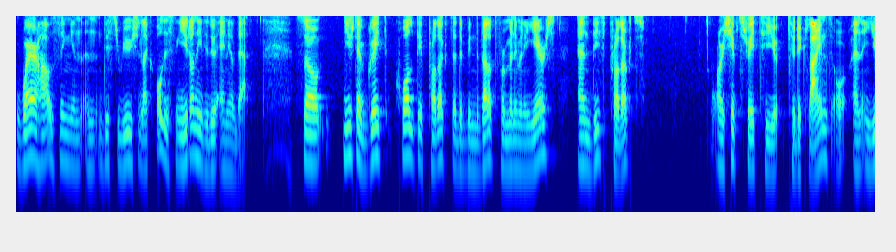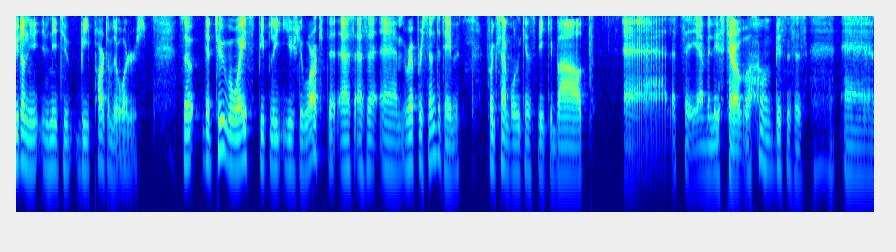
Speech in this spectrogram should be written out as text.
warehousing and, and distribution like all these things you don't need to do any of that so you usually have great quality products that have been developed for many many years and these products are shipped straight to you to the clients or and you don't need, need to be part of the orders. So the two ways people usually work as as a um, representative. For example we can speak about uh, let's say I have a list here of, of businesses. Uh,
